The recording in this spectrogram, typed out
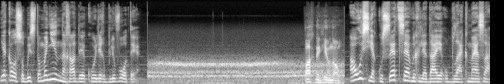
яка особисто мені нагадує колір блювоти. Пахне гівном. А ось як усе це виглядає у Black Mesa.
